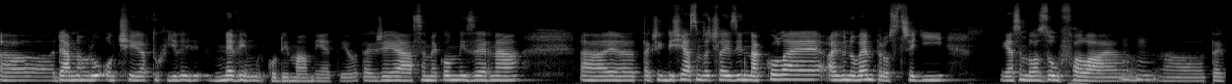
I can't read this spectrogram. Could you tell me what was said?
uh, dám nahoru oči a v tu chvíli nevím, kudy mám jet. Jo? Takže já jsem jako mizerná. Uh, takže když já jsem začala jezdit na kole a v novém prostředí, já jsem byla zoufalá, mm-hmm. uh, tak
